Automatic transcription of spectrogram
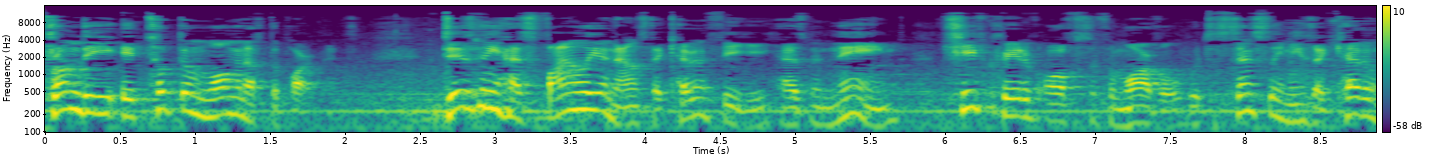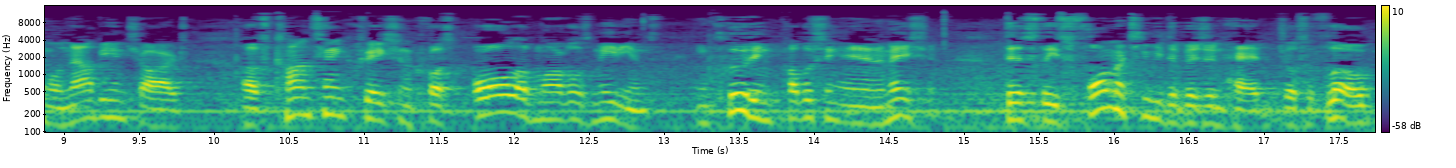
from the It Took Them Long Enough department, Disney has finally announced that Kevin Feige has been named Chief Creative Officer for Marvel, which essentially means that Kevin will now be in charge of content creation across all of Marvel's mediums, including publishing and animation. This leaves former TV division head Joseph Loeb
